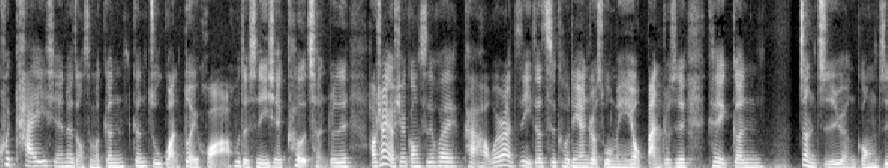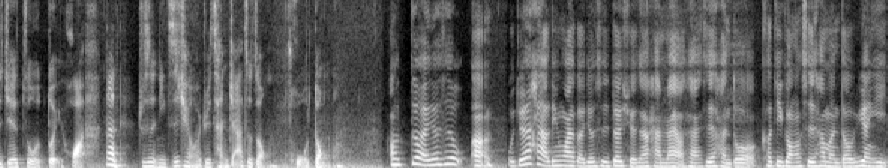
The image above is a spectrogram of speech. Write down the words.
会开一些那种什么跟跟主管对话啊，或者是一些课程，就是好像有些公司会开。好，微软自己这次 Coding Angels 我们也有办，就是可以跟正职员工直接做对话。那就是你之前会去参加这种活动吗？哦，对，就是嗯，我觉得还有另外一个，就是对学生还蛮友善，是很多科技公司他们都愿意，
